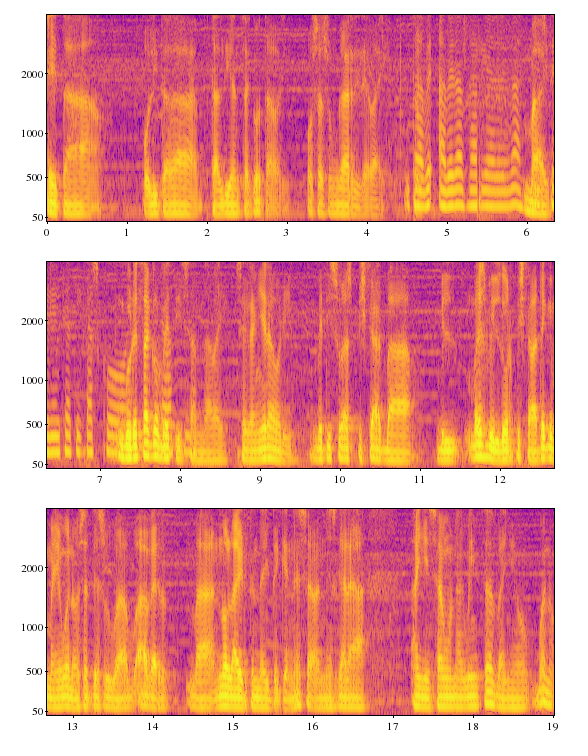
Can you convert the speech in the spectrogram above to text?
eta polita da taldiantzako eta hori, osasungarrire bai. Eta abe- aberasgarria ere da, Bai. esperientziatik asko... Guretzako beti izan da, bai. Ze gainera hori, beti zuaz pixka bat, ba, bil, ez bildur pixka batekin, baina, bueno, esatezu, ba, a ber, ba, nola irten daiteken, ez? Ez gara hain ezagunak behintzat, baina, bueno,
